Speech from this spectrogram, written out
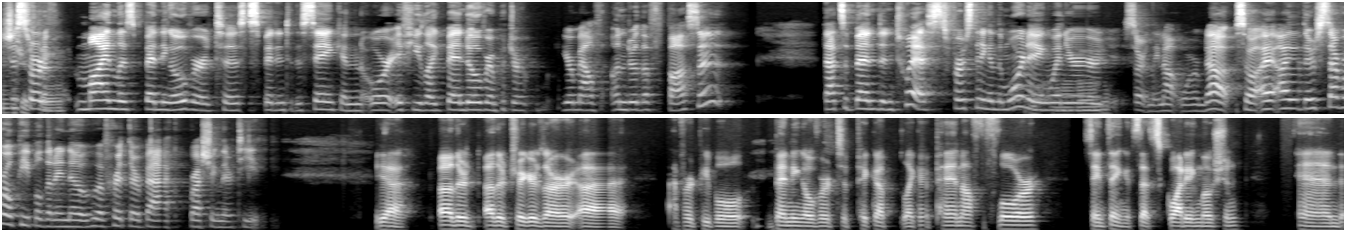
just sort of mindless bending over to spit into the sink, and or if you like bend over and put your your mouth under the faucet, that's a bend and twist first thing in the morning when you're Mhm. certainly not warmed up. So I, I there's several people that I know who have hurt their back brushing their teeth. Yeah. Other other triggers are uh, I've heard people bending over to pick up like a pen off the floor. Same thing. It's that squatting motion, and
